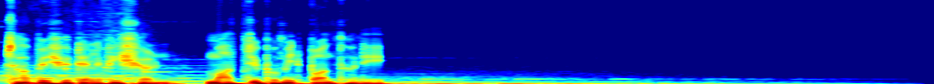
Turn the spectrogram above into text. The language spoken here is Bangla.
ছাব্বিশে টেলিভিশন মাতৃভূমির বন্ধনে।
